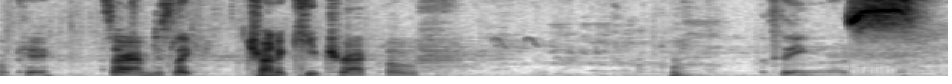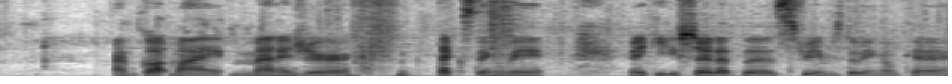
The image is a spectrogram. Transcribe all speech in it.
Okay. Sorry, I'm just like trying to keep track of things. I've got my manager texting me, making sure that the stream's doing okay.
